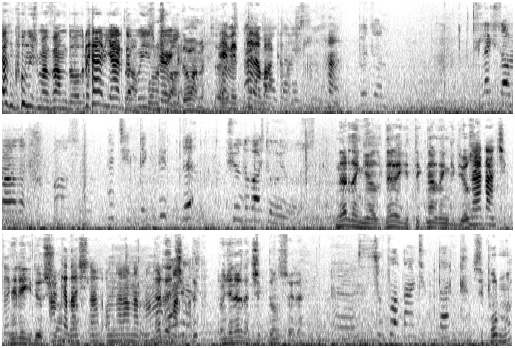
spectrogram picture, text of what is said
Ben konuşmasam da olur. Her yerde Tamam bu iş konuşma böyle. devam et. Evet, merhaba arkadaşlar. Ha. Bütün Dilek zamanı olsun. Geçildik gitti. Şimdi başlıyoruz. Nereden geldik? Nereye gittik? Nereden gidiyoruz? Nereden çıktık? Nereye gidiyoruz şu anda? Arkadaşlar onları anlatmam Nereden çıktık? Önce nereden çıktı onu söyle. Ee, spordan çıktık. Spor mu?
